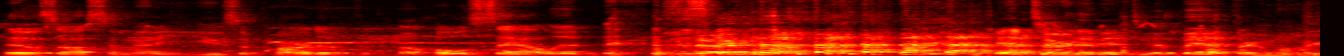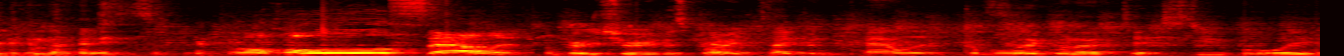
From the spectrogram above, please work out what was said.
that was awesome how you use a part of a whole salad and turn it into a bathroom organizer. A whole salad. I'm pretty sure he was probably typing palette. It's like when I text you, boy.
